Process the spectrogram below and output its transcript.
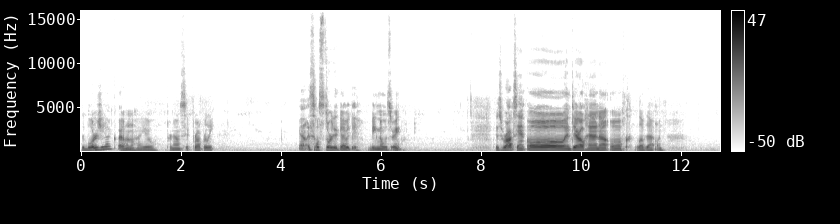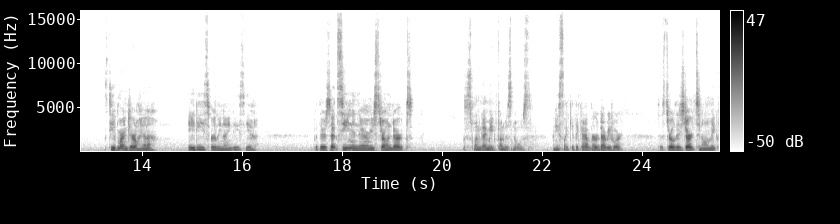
De Bergerac? I don't know how you pronounce it properly. Yeah, this whole story of the guy with the big nose, right? There's Roxanne. Oh, and Daryl Hannah. Oh, love that one. Steve Martin, Daryl Hannah. 80s, early 90s? Yeah. But there's that scene in there where he's throwing darts. This one guy made fun of his nose. And he's like, you think I haven't heard that before? Says, throw these darts and I'll make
